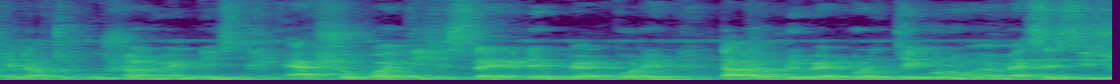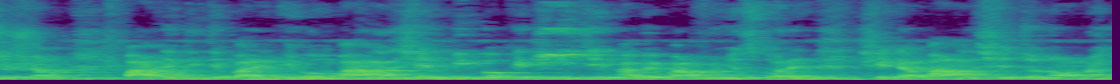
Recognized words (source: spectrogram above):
সেটা হচ্ছে কুশাল মেন্ডিস। একশো পঁয়ত্রিশ স্ট্রাইক ব্যাট করেন, তার উপরে ব্যাট করেন, যে কোনো ম্যাচের সিচুয়েশন পাল্টে দিতে পারেন। এবং বাংলাদেশের বিপক্ষে তিনি যেভাবে পারফরমেন্স করেন, সেটা বাংলাদেশের জন্য অনেক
